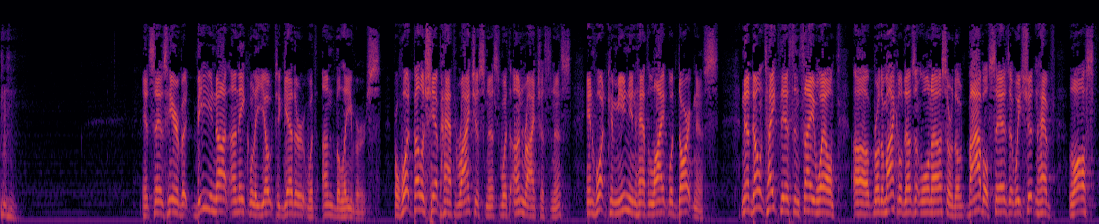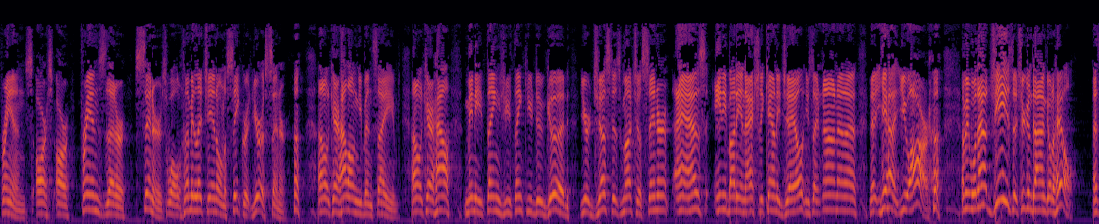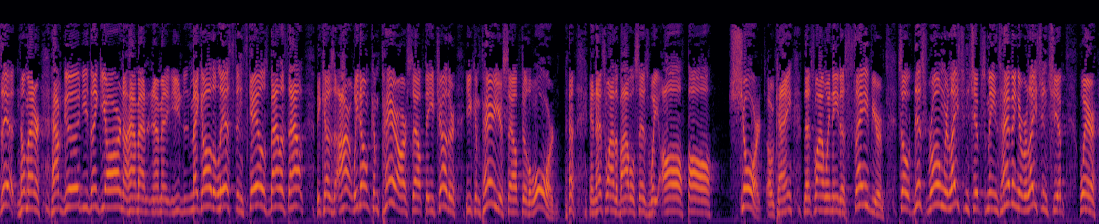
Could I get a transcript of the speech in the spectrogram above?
it says here, but be you not unequally yoked together with unbelievers. For what fellowship hath righteousness with unrighteousness? And what communion hath light with darkness? Now don't take this and say, well, uh, Brother Michael doesn't want us, or the Bible says that we shouldn't have lost friends or, or friends that are sinners. Well, let me let you in on a secret. You're a sinner. I don't care how long you've been saved. I don't care how many things you think you do good. You're just as much a sinner as anybody in Ashley County Jail. You say, no, no, no. no. Yeah, you are. I mean, without Jesus, you're going to die and go to hell. That's it. No matter how good you think you are, no how matter, I mean, you make all the lists and scales balance out because our, we don't compare ourselves to each other. You compare yourself to the Lord. and that's why the Bible says we all fall short, okay? That's why we need a Savior. So this wrong relationships means having a relationship where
